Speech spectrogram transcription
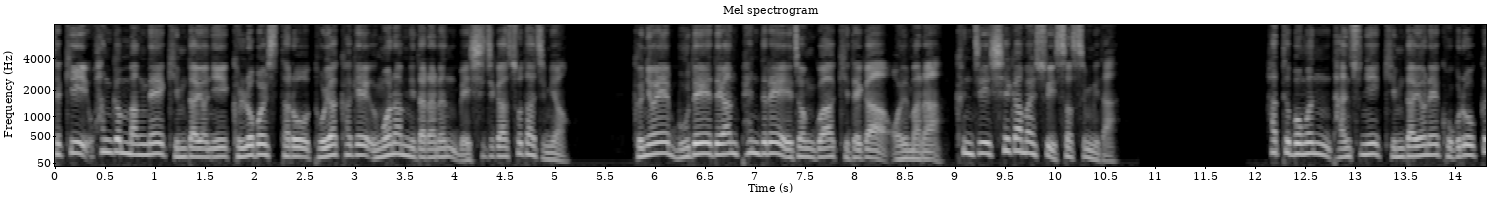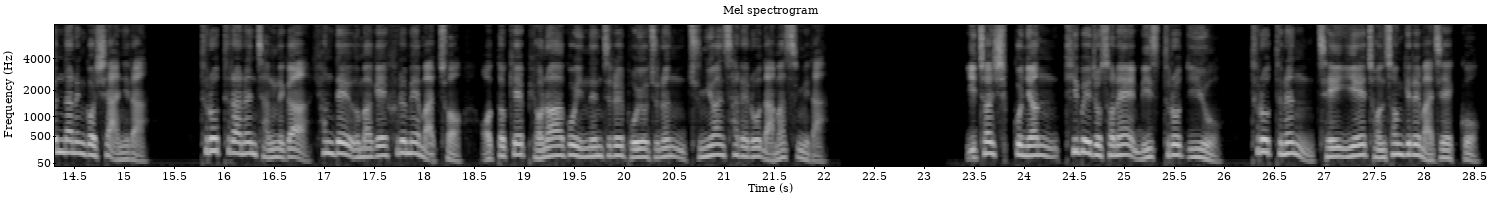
특히 황금 막내 김다연이 글로벌 스타로 도약하게 응원합니다라는 메시지가 쏟아지며 그녀의 무대에 대한 팬들의 애정과 기대가 얼마나 큰지 실감할 수 있었습니다. 하트봉은 단순히 김다연의 곡으로 끝나는 것이 아니라 트로트라는 장르가 현대 음악의 흐름에 맞춰 어떻게 변화하고 있는지를 보여주는 중요한 사례로 남았습니다. 2019년 TV조선의 미스트롯 이후 트로트는 제2의 전성기를 맞이했고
